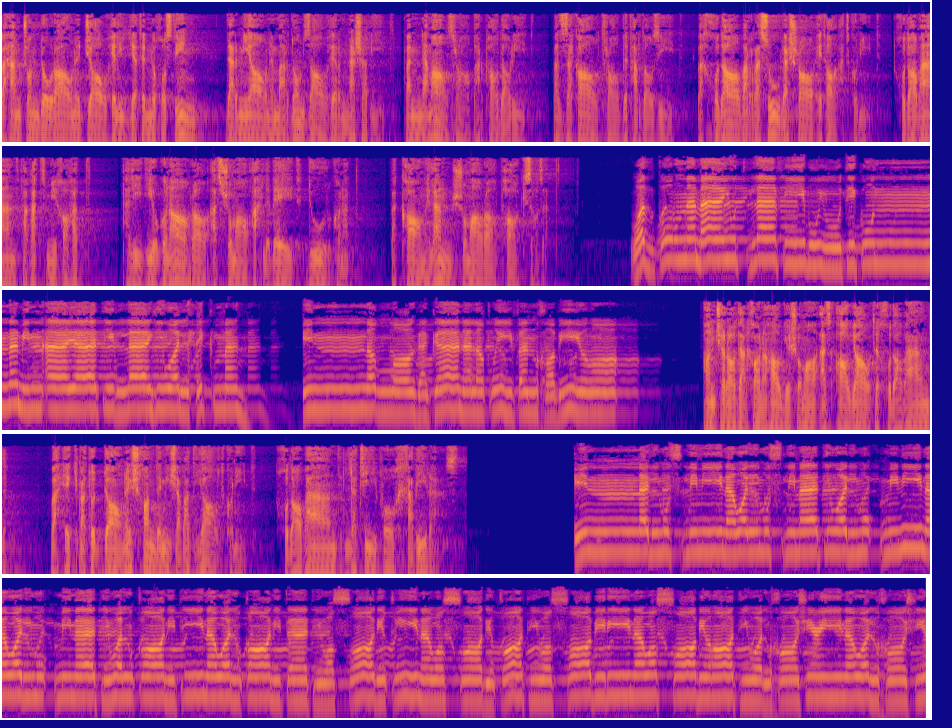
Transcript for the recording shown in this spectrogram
و همچون دوران جاهلیت نخستین در میان مردم ظاهر نشوید و نماز را برپا دارید و زکات را بپردازید و خدا و رسولش را اطاعت کنید. خداوند فقط می‌خواهد پلیدی و گناه را از شما اهل بیت دور کند و کاملا شما را پاک سازد. واذكرن ما يتلى في بيوتكن من آيات الله والحكمة إن الله كان لطيفا خبيرا آنچه را در خانه های شما از آیات خداوند و حکمت و دانش خوانده می شود یاد کنید. خداوند لطیف و خبیر است. إن المسلمين والمسلمات والمؤمنين والمؤمنات والقانتين والقانتات والصادقين والصادقات والصابرين والصابرات والخاشعين والخاشعات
